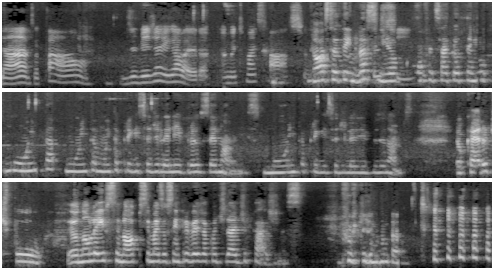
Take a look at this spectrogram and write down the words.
Ah, total. Divide aí, galera. É muito mais fácil. Nossa, eu tenho, assim, eu vou confessar que eu tenho muita, muita, muita preguiça de ler livros enormes. Muita preguiça de ler livros enormes. Eu quero, tipo, eu não leio sinopse, mas eu sempre vejo a quantidade de páginas. Porque não dá.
